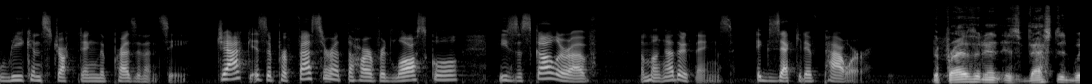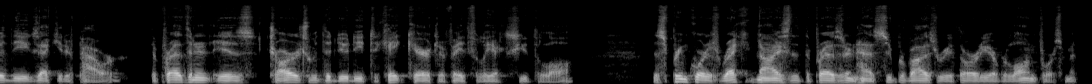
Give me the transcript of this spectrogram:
Reconstructing the Presidency. Jack is a professor at the Harvard Law School. He's a scholar of, among other things, executive power. The president is vested with the executive power. The president is charged with the duty to take care to faithfully execute the law. The Supreme Court has recognized that the president has supervisory authority over law enforcement.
